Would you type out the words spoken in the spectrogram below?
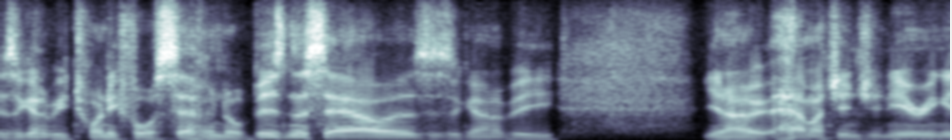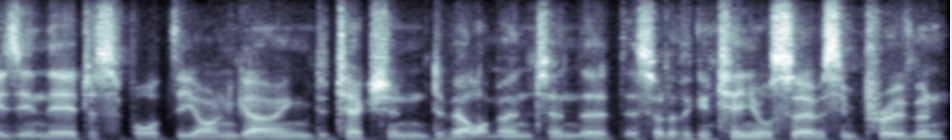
Is it going to be 24/7 or business hours? Is it going to be you know how much engineering is in there to support the ongoing detection development and the, the sort of the continual service improvement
